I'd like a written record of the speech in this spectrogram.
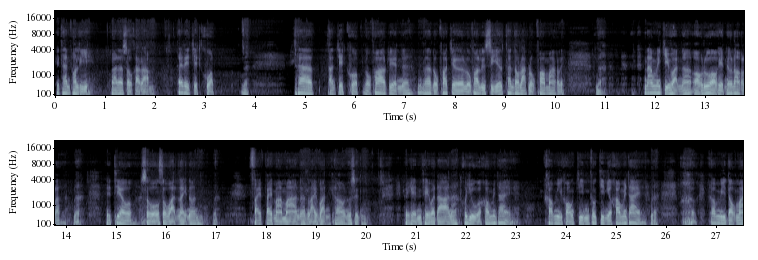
ที่ท่านพ่อหลีวัดโสการามตั้งแต่เจ็ดขวบนะถ้าตอนเจ็ดขวบหลวงพ่อเรียนนะแล้วหลวงพ่อเจอหลวงพ่อฤาษีท่านต้องรักหลวงพ่อมากเลยนะนั่งไม่กี่วันนะออกรู้ออกเห็นข้างนอกแล้วนะ ไปเที่ยวสวงสวรรค์อะไรนั่นไปไปมามาหลายวันเข้ารู้สึก ไปเห็นเทวดานะเขาอยู่กับเขาไม่ได้เขามีของกินเขากินกับเขาไม่ได้นะเขามีดอกไม้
